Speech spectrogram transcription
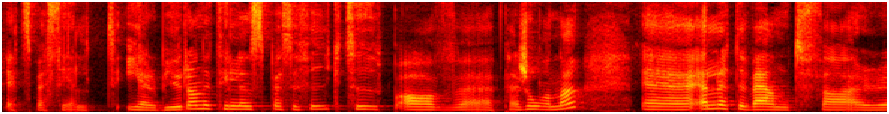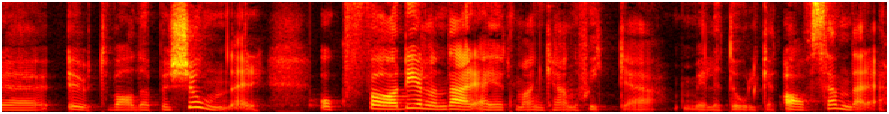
ett speciellt erbjudande till en specifik typ av eh, persona eh, eller ett event för eh, utvalda personer. Och fördelen där är ju att man kan skicka med lite olika avsändare.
